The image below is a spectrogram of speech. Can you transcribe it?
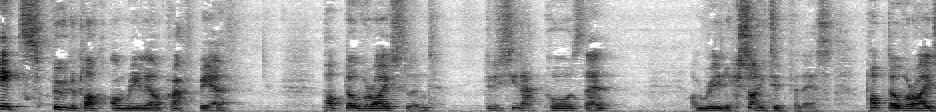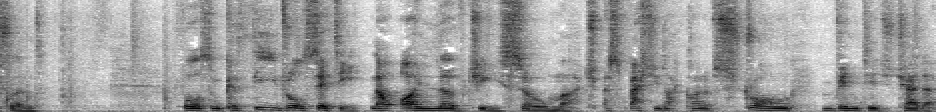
It's food o'clock on Real Ale Craft Beer. Popped over Iceland. Did you see that pause then? I'm really excited for this. Popped over Iceland for some Cathedral City. Now, I love cheese so much, especially that kind of strong vintage cheddar.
